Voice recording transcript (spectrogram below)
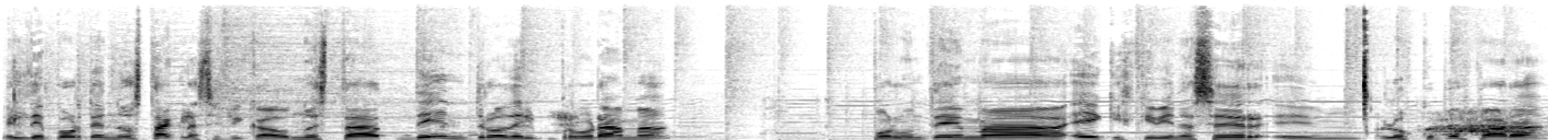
el deporte no está clasificado, no está dentro del programa por un tema X que viene a ser eh, los cupos para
